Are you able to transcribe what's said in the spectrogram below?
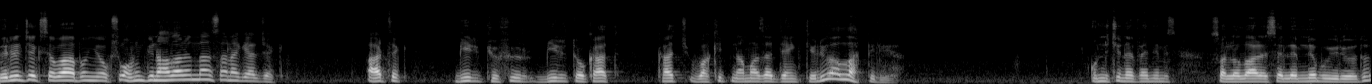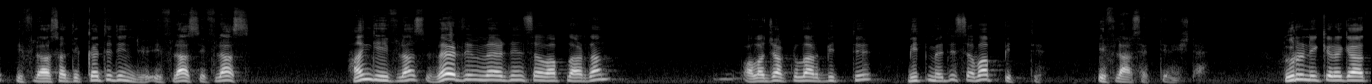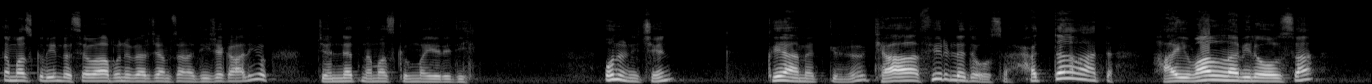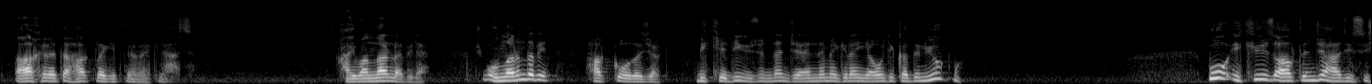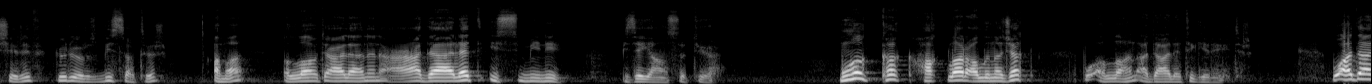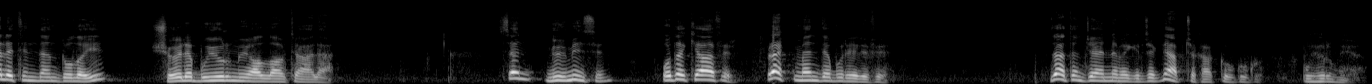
Verilecek sevabın yoksa onun günahlarından sana gelecek. Artık bir küfür, bir tokat kaç vakit namaza denk geliyor Allah biliyor. Onun için Efendimiz sallallahu aleyhi ve sellem ne buyuruyordu? İflasa dikkat edin diyor. İflas, iflas. Hangi iflas? Verdin verdin sevaplardan alacaklılar bitti, bitmedi, sevap bitti. İflas ettin işte. Durun iki rekat namaz kılayım da sevabını vereceğim sana diyecek halin yok. Cennet namaz kılma yeri değil. Onun için kıyamet günü kafirle de olsa hatta ve hatta hayvanla bile olsa ahirete hakla gitmemek lazım. Hayvanlarla bile. Çünkü onların da bir hakkı olacak. Bir kedi yüzünden cehenneme giren Yahudi kadını yok mu? Bu 206. hadisi şerif görüyoruz bir satır ama Allahu Teala'nın adalet ismini bize yansıtıyor. Muhakkak haklar alınacak. Bu Allah'ın adaleti gereğidir. Bu adaletinden dolayı şöyle buyurmuyor Allahu Teala. Sen müminsin, o da kafir. Bırak mendebur herifi. Zaten cehenneme girecek. Ne yapacak hakkı hukuku? Buyurmuyor.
